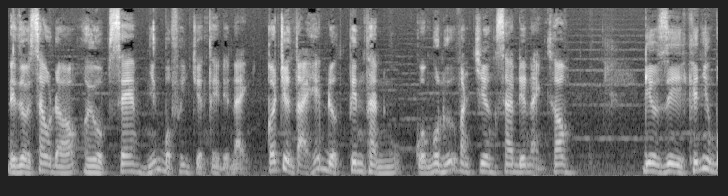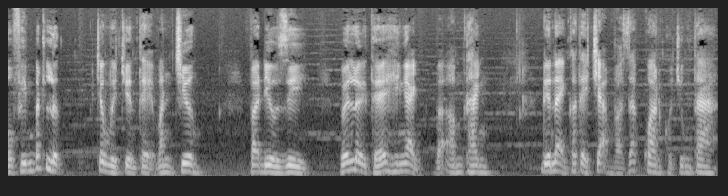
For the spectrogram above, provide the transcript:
để rồi sau đó hồi hộp xem những bộ phim truyền thể điện ảnh có truyền tải hết được tinh thần của ngôn ngữ văn chương sang điện ảnh không? Điều gì khiến những bộ phim bất lực trong việc truyền thể văn chương và điều gì với lợi thế hình ảnh và âm thanh điện ảnh có thể chạm vào giác quan của chúng ta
